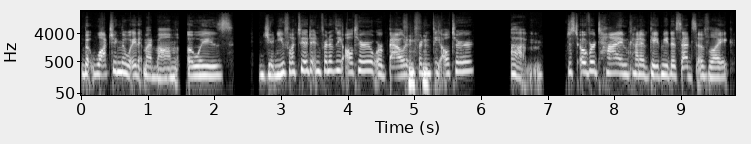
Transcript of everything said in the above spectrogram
but watching the way that my mom always genuflected in front of the altar or bowed in front of the altar um, just over time kind of gave me the sense of like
